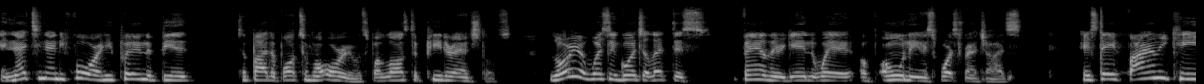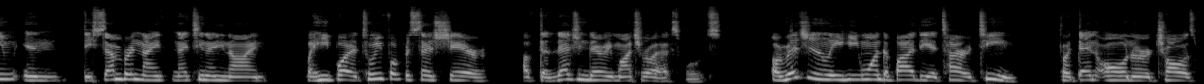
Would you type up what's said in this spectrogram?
In 1994, he put in a bid to buy the Baltimore Orioles, but lost to Peter Angelos. Loria wasn't going to let this failure get in the way of owning a sports franchise. His day finally came in December 9th, 1999, when he bought a 24% share of the legendary Montreal Expos. Originally, he wanted to buy the entire team for then owner Charles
